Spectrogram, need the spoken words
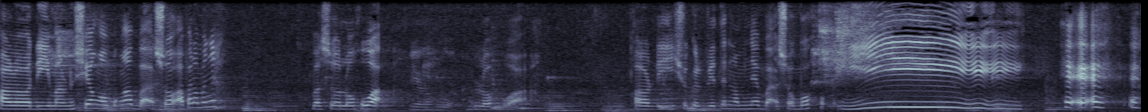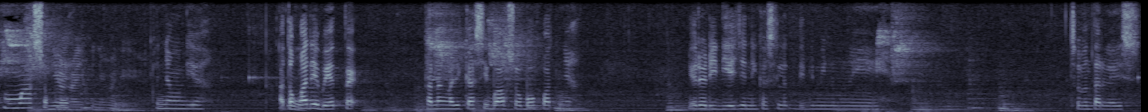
kalau di manusia ngomongnya bakso apa namanya? Bakso lohua. Iya lah gua. lohua. Kalau di sugar glitter namanya bakso boh ih. Eh eh eh eh mau masuk aja. kenyang dia. Atau enggak dia bete karena nggak dikasih bakso bohwatnya ya udah Didi aja nih kasih lihat Didi minum nih. Sebentar guys.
